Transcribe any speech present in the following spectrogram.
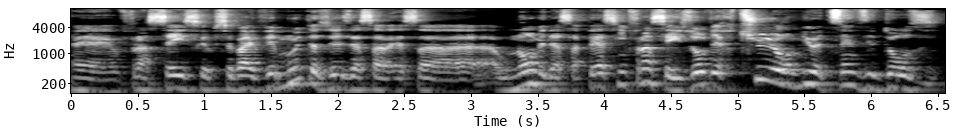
é, em francês, você vai ver muitas vezes essa, essa, o nome dessa peça em francês, Ouverture 1812.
